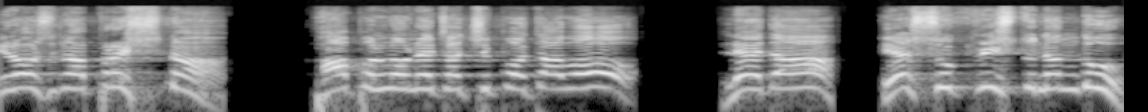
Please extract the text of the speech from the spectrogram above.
ఈరోజు నా ప్రశ్న పాపంలోనే చచ్చిపోతావో లేదా యేసుక్రీస్తు నందు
